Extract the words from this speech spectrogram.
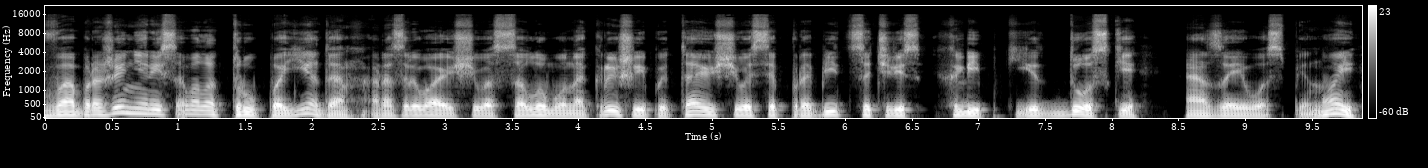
Воображение рисовало трупоеда, разрывающего солому на крыше и пытающегося пробиться через хлипкие доски, а за его спиной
